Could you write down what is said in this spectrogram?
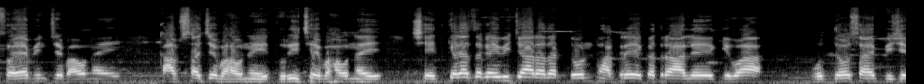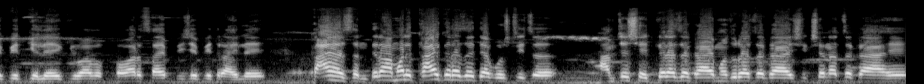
सोयाबीनचे भाव नाही कापसाचे भाव नाही तुरीचे भाव नाही. शेतकऱ्याचा काही विचार आता दोन ठाकरे एकत्र आले किंवा उद्धव साहेब बीजेपीत गेले किंवा पवार साहेब बीजेपीत राहिले काय असन? तर आम्हाला काय करायचं त्या गोष्टीचं? आमच्या शेतकऱ्याचं काय मजुराचं काय शिक्षणाचं काय आहे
